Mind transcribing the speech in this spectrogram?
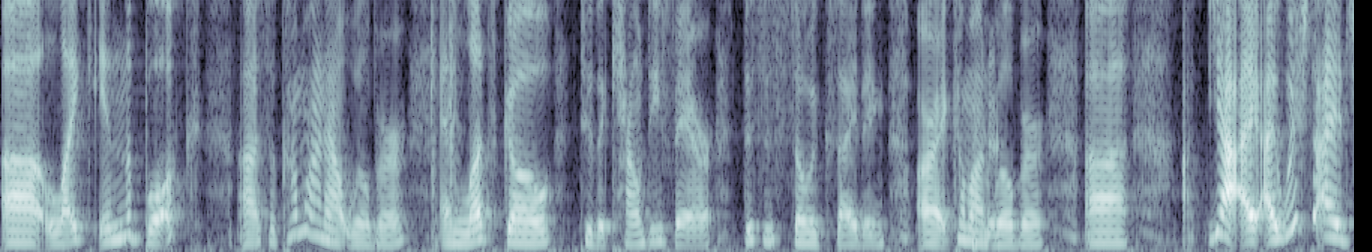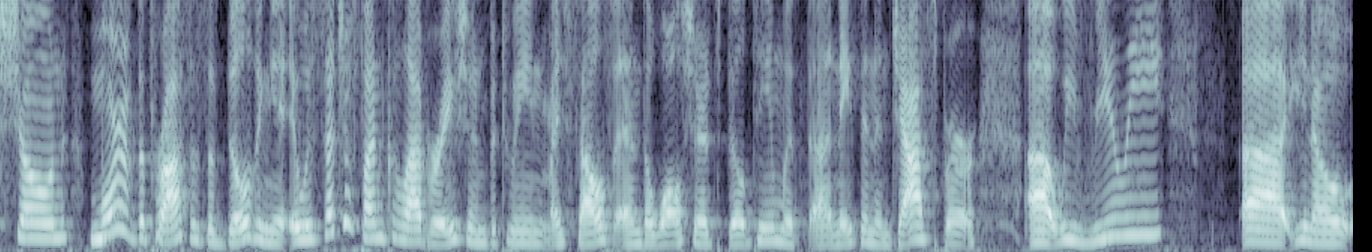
uh, like in the book. Uh, so come on out, Wilbur, and let's go to the county fair. This is so exciting. All right, come on, Wilbur. Uh, yeah, I, I wish that I had shown more of the process of building it. It was such a fun collaboration between myself and the Wall Shirts build team with uh, Nathan and Jasper. Uh, we really uh, you know,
